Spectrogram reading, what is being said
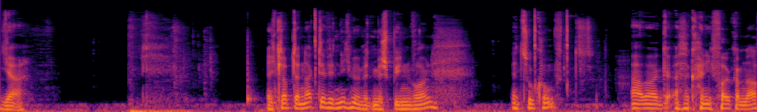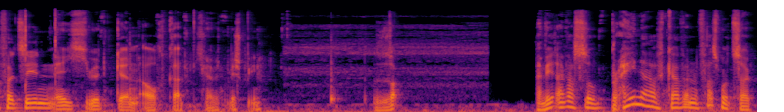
ja. Ich glaube, der Nackte wird nicht mehr mit mir spielen wollen. In Zukunft. Aber also kann ich vollkommen nachvollziehen. Ich würde gern auch gerade nicht mehr mit mir spielen. So. Man wird einfach so brainhaft, wenn Phasmo sagt.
